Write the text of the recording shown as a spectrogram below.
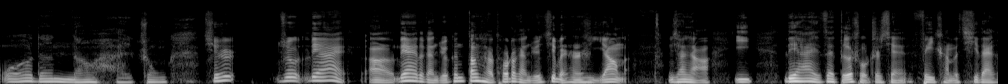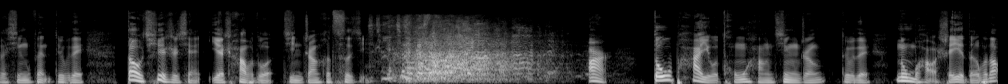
我的脑海中。”其实，就恋爱啊，恋爱的感觉跟当小偷的感觉基本上是一样的。你想想啊，一恋爱在得手之前非常的期待和兴奋，对不对？盗窃之前也差不多紧张和刺激。二。都怕有同行竞争，对不对？弄不好谁也得不到。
